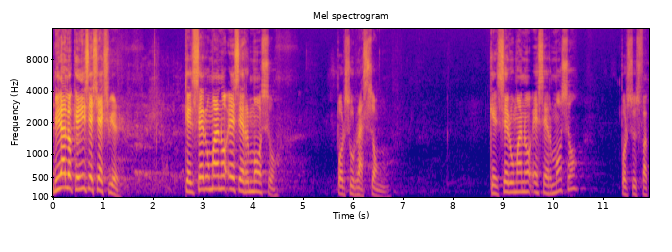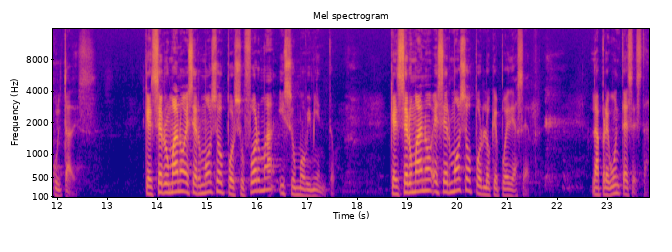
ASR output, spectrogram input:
Mira lo que dice Shakespeare. Que el ser humano es hermoso por su razón. Que el ser humano es hermoso por sus facultades. Que el ser humano es hermoso por su forma y su movimiento. Que el ser humano es hermoso por lo que puede hacer. La pregunta es esta.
